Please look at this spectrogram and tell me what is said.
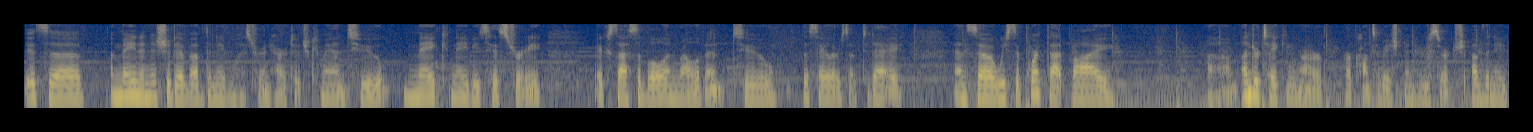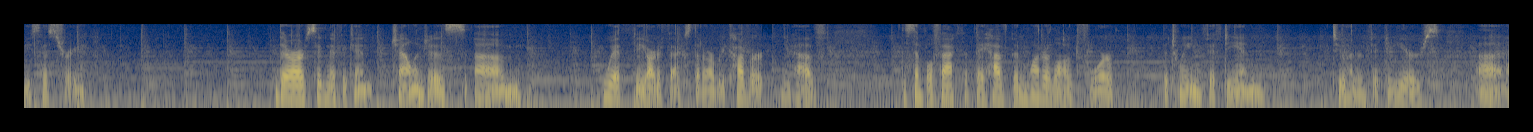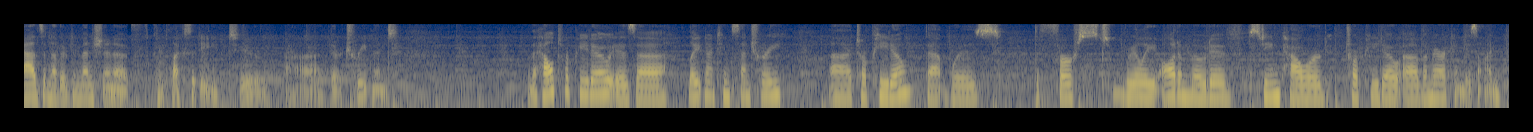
It's a, a main initiative of the Naval History and Heritage Command to make Navy's history accessible and relevant to the sailors of today. And so we support that by um, undertaking our, our conservation and research of the Navy's history. There are significant challenges um, with the artifacts that are recovered. You have the simple fact that they have been waterlogged for between 50 and 250 years uh, adds another dimension of complexity to uh, their treatment. The Howell torpedo is a late 19th century uh, torpedo that was the first really automotive steam-powered torpedo of American design.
